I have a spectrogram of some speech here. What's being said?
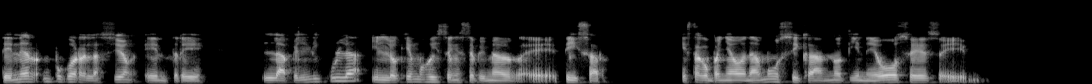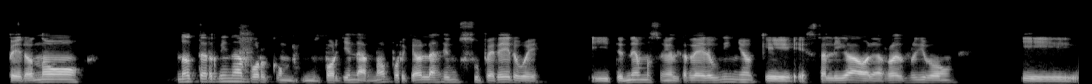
tener un poco de relación entre la película y lo que hemos visto en este primer eh, teaser. Está acompañado de una música, no tiene voces, eh, pero no, no termina por, por llenar, ¿no? Porque hablas de un superhéroe y tenemos en el trailer un niño que está ligado a la Red Ribbon y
